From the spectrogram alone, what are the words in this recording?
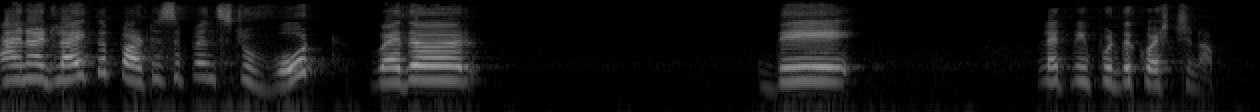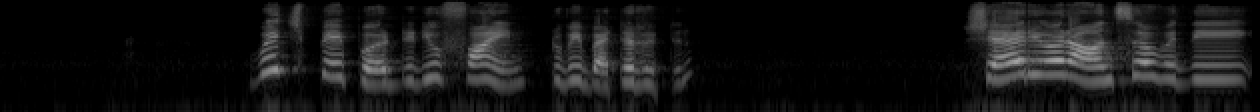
and I would like the participants to vote whether they, let me put the question up. Which paper did you find to be better written? Share your answer with the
